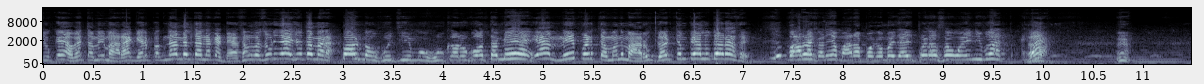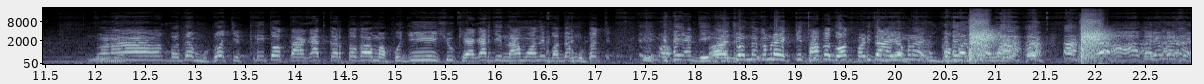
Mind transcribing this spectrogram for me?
ચૂકે હવે તમે મારા ઘેર પગ ના મેલતા નકર ઢેસણ વસૂડી જાય તમારા. પણ મહુજી હું શું કરું કહો તમે? એમ નહીં પણ તમને મારું ઘર ચમ પેલું દાડા છે. મારા ઘડિયા મારા પગમાં જાય પડે છે હોયની વાત. હા? પણ આ બધા મોટો ચેટલી તો તાકાત કરતો હતો મફુજી શું ખેગારજી નામ હોવાની બધા મોટો આજો ને હમણાં એકી થાપે દોત પડી જાય હમણાં. બરાબર છે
